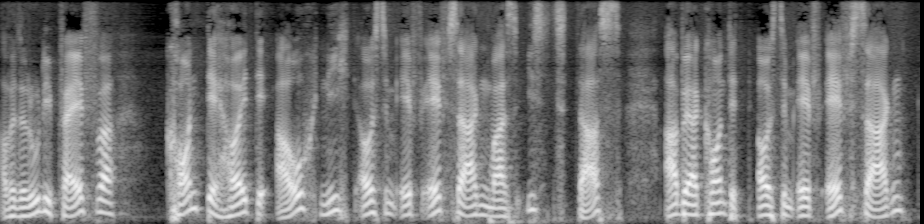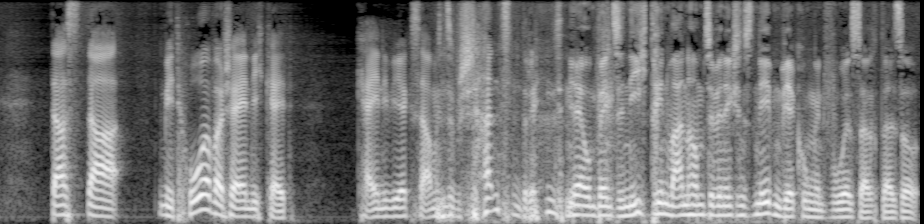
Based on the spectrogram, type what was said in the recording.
Aber der Rudi Pfeiffer konnte heute auch nicht aus dem FF sagen, was ist das, aber er konnte aus dem FF sagen, dass da mit hoher Wahrscheinlichkeit keine wirksamen Substanzen drin sind. Ja, und wenn sie nicht drin waren, haben sie wenigstens Nebenwirkungen verursacht. Also.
